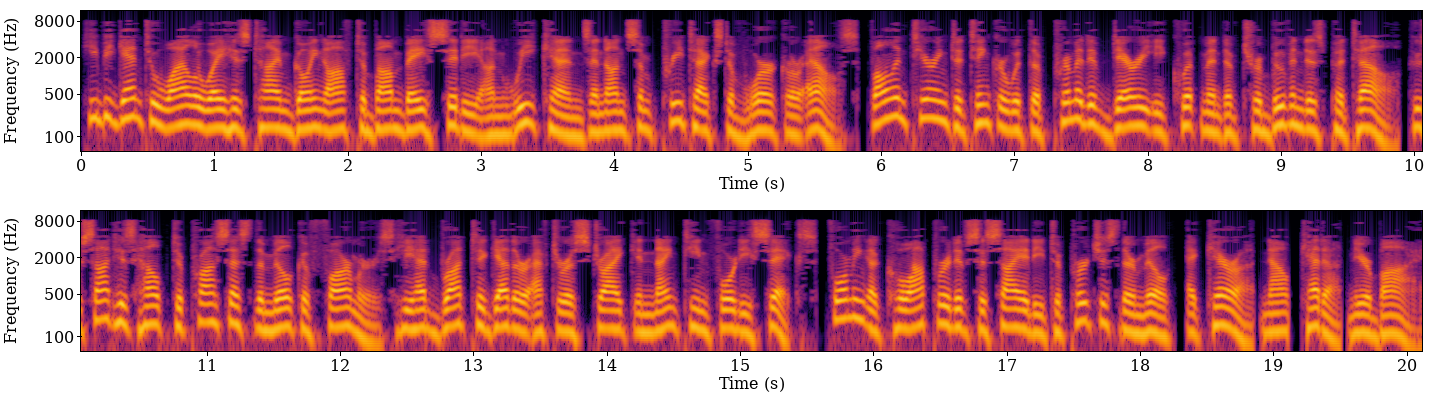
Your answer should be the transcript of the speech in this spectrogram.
He began to while away his time going off to Bombay City on weekends and on some pretext of work or else, volunteering to tinker with the primitive dairy equipment of Tribhuvandas Patel, who sought his help to process the milk of farmers he had brought together after a strike in 1946, forming a cooperative society to purchase their milk, at Kaira now, Kheda nearby.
